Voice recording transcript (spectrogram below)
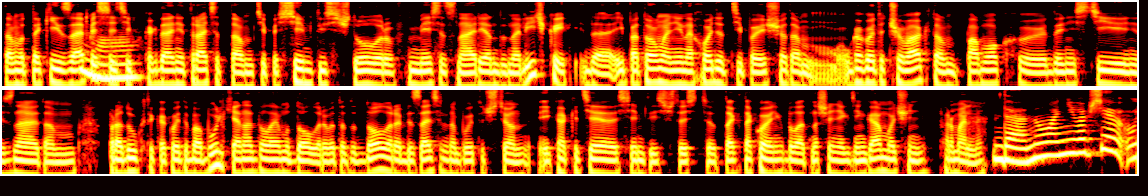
Там вот такие записи, а типа когда они тратят там типа 7 тысяч долларов в месяц на аренду наличкой, да, и потом они находят типа еще там какой-то чувак там помог э, донести, не знаю, там продукты какой-то бабульки, она дала ему доллар, и вот этот доллар обязательно будет учтен. И как и те 7 тысяч. То есть вот так, такое у них было отношение к деньгам очень формальное. Да, ну они вообще... У,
